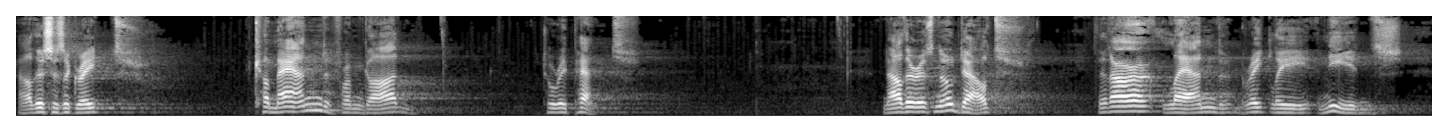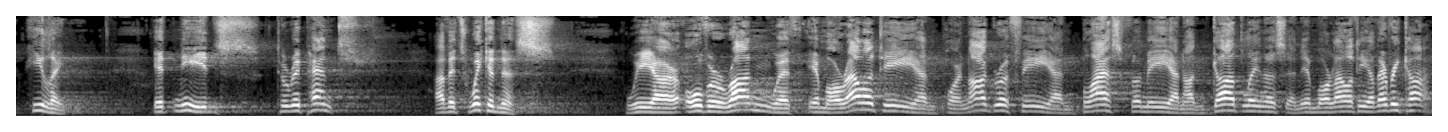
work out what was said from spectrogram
Now, this is a great command from God to repent. Now, there is no doubt that our land greatly needs healing. It needs to repent of its wickedness. We are overrun with immorality and pornography and blasphemy and ungodliness and immorality of every kind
